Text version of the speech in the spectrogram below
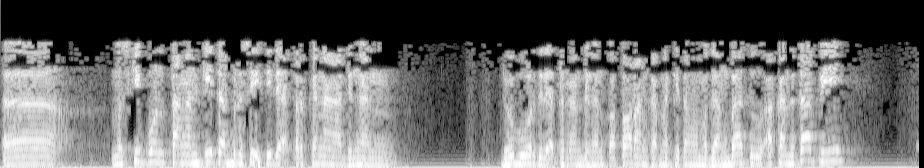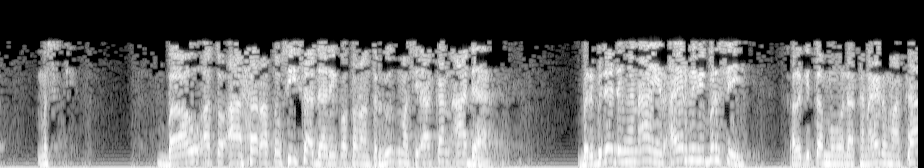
uh, meskipun tangan kita bersih tidak terkena dengan dubur, tidak terkena dengan kotoran karena kita memegang batu, akan tetapi meski, bau atau asar atau sisa dari kotoran tersebut masih akan ada. Berbeda dengan air, air lebih bersih. Kalau kita menggunakan air maka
